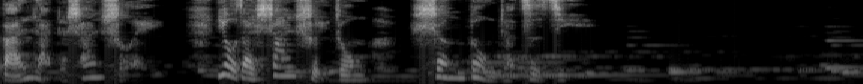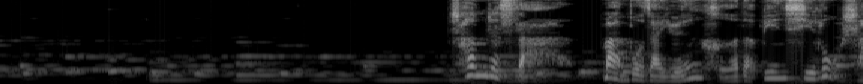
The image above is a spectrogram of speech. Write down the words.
感染着山水，又在山水中生动着自己。撑着伞，漫步在云河的滨溪路上。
